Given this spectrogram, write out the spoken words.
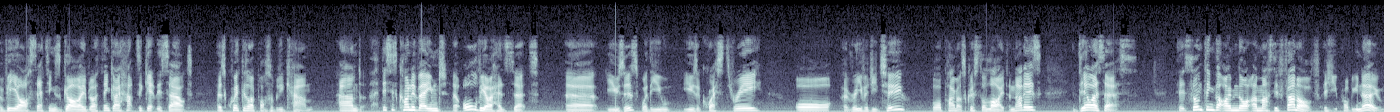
VR settings guide but I think I had to get this out as quick as I possibly can. And this is kind of aimed at all VR headset uh, users, whether you use a Quest 3 or a Reverb G2 or Pimax Crystal Light, and that is DLSS. It's something that I'm not a massive fan of, as you probably know.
